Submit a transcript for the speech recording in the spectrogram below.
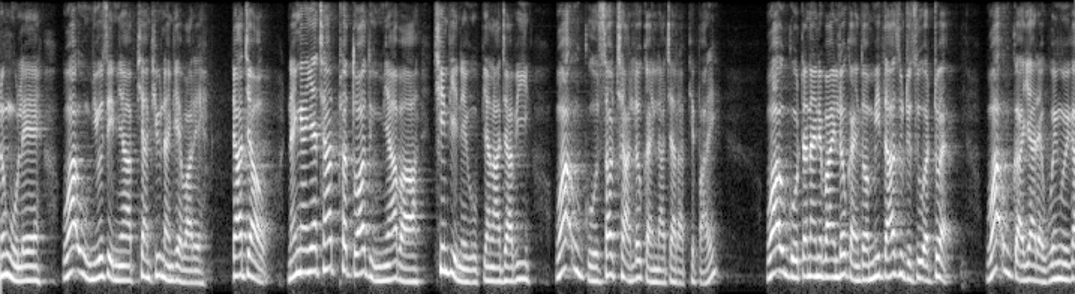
လုံးကိုလည်းဝါဥမျိုးစေ့များဖြန့်ဖြူးနိုင်ခဲ့ပါတယ်။ဒါကြောင့်နိုင်ငံရခြားထွက်သွားသူများပါချင်းပြည်နယ်ကိုပြန်လာကြပြီးဝါဥကိုစောက်ချလုတ်ကင်လာကြတာဖြစ်ပါတယ်။ ဝါဥကိုတနိုင်တစ်ပိုင်းလုတ်ကင်သောမိသားစုတစုအတွက်ဝါဥကရတဲ့ဝင်ငွေက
